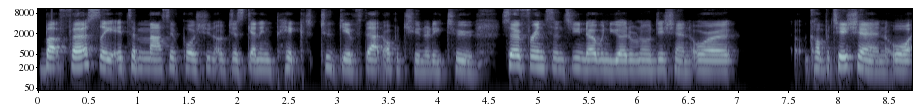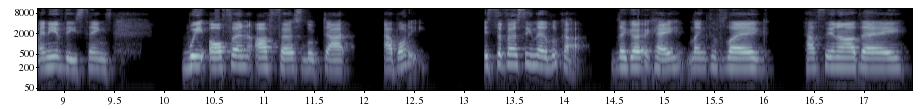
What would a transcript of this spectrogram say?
But firstly, it's a massive portion of just getting picked to give that opportunity to. So, for instance, you know, when you go to an audition or a competition or any of these things, we often are first looked at our body. It's the first thing they look at. They go, okay, length of leg, how thin are they?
